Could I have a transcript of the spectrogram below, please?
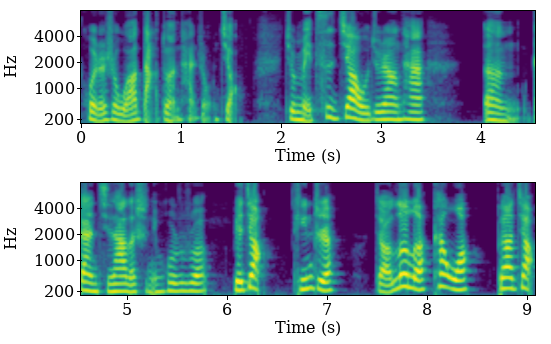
或者是我要打断他这种叫，就每次叫我就让他嗯干其他的事情，或者说别叫，停止叫，乐乐看我不要叫。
